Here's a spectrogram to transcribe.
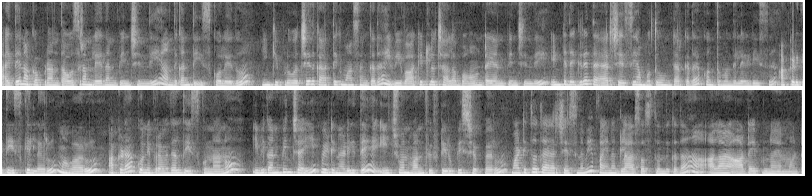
అయితే నాకు అప్పుడు అంత అవసరం లేదనిపించింది అందుకని తీసుకోలేదు. ఇంక ఇప్పుడు వచ్చేది కార్తీక మాసం కదా ఇవి వాకిట్లో చాలా బాగుంటాయి అనిపించింది. ఇంటి దగ్గరే తయారు చేసి అమ్ముతూ ఉంటారు కదా కొంతమంది లేడీస్ అక్కడికి తీసుకెళ్ళారు మా వారు. అక్కడ కొన్ని ప్రమిదలు తీసుకున్నాను. ఇవి కనిపించాయి. వీటిని అడిగితే each one one fifty rupees చెప్పారు. మట్టితో తయారు చేసినవి పైన గ్లాస్ వస్తుంది కదా అలా ఆ టైప్ ఉన్నాయన్నమాట.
